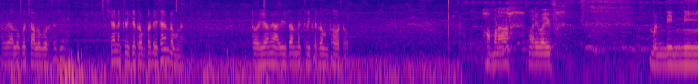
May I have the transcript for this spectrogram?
હવે આ લોકો ચાલુ કરશે જો છે ને ક્રિકેટ રમતા? દેખાય ને તમને? તો અહીંયા મેં આવી રીતે મેં ક્રિકેટ રમતો હતો. હમણાં મારી વાઈફ મંદિરની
